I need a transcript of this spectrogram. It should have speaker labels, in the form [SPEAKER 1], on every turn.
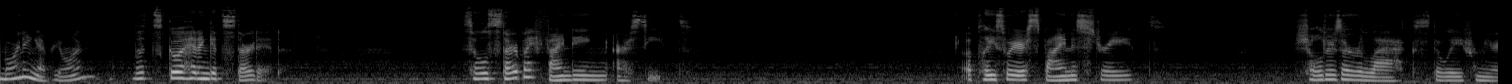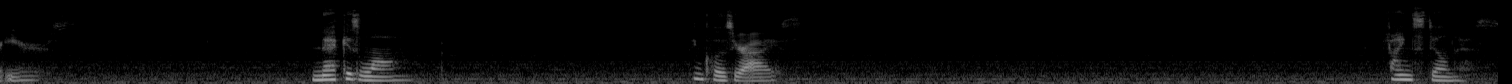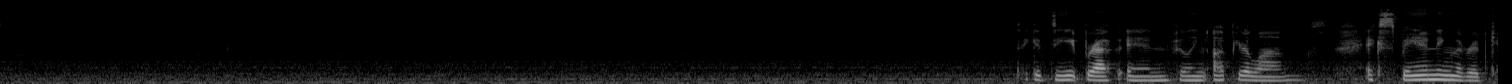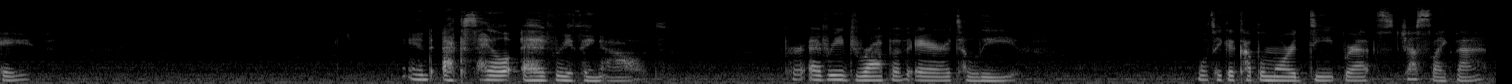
[SPEAKER 1] morning, everyone. Let's go ahead and get started. So, we'll start by finding our seat a place where your spine is straight, shoulders are relaxed away from your ears, neck is long. Then close your eyes. Find stillness. Take a deep breath in, filling up your lungs, expanding the rib cage. And exhale everything out for every drop of air to leave. We'll take a couple more deep breaths just like that.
